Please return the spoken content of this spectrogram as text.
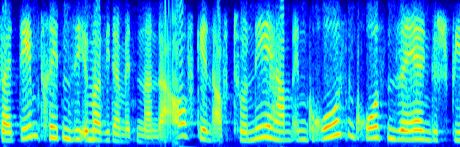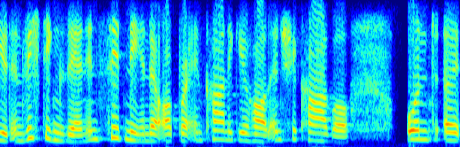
seitdem treten sie immer wieder miteinander auf, gehen auf Tournee, haben in großen, großen Sälen gespielt, in wichtigen Sälen, in Sydney, in der Opera, in Carnegie Hall, in Chicago. Und äh,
